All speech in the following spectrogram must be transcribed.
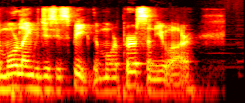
the more languages you speak, the more person you are.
